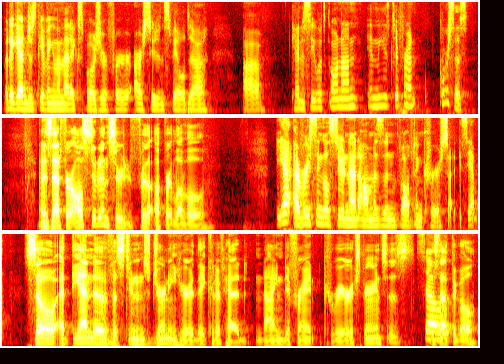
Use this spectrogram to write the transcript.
but again just giving them that exposure for our students to be able to uh, kind of see what's going on in these different courses. And is that for all students or for the upper level? Yeah, every single student at Elm is involved in career studies. Yep. So at the end of a student's journey here, they could have had nine different career experiences. is that the goal?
